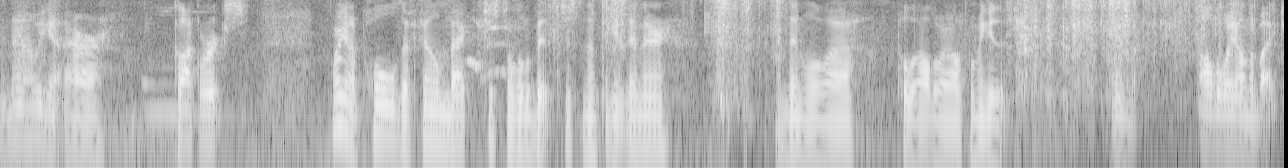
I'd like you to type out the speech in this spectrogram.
And now we got our Klock Werks. We're gonna pull the film back just a little bit, just enough to get it in there. And then we'll uh, pull it all the way off when we get it in, all the way on the bike.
